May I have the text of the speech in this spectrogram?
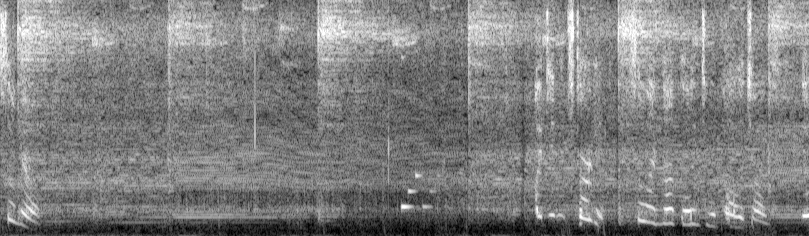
so mad. I didn't start it, so I'm not going to apologize. No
